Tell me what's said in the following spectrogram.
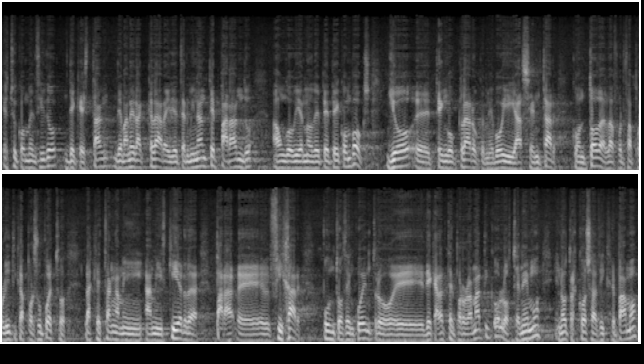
estoy convencido de que están de manera clara y determinante parando a un gobierno de PP con Vox. Yo eh, tengo claro que me voy a sentar con todas las fuerzas políticas, por supuesto, las que están a mi, a mi izquierda, para eh, fijar puntos de encuentro eh, de carácter programático, los tenemos, en otras cosas discrepamos.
